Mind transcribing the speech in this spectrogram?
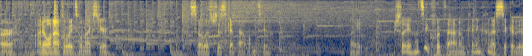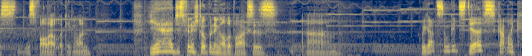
Or, I don't want to have to wait till next year. So let's just get that one too. Wait. Actually, let's equip that. I'm getting kind of sick of this this Fallout looking one. Yeah, I just finished opening all the boxes. Um, we got some good stuffs. Got like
